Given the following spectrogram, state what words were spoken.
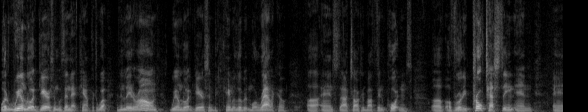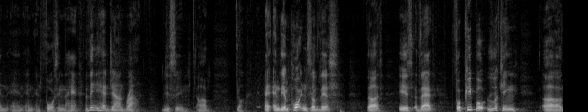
well, William Lloyd Garrison was in that camp as well. And then later on, William Lloyd Garrison became a little bit more radical uh, and started talking about the importance of, of really protesting and, and, and, and, and forcing the hand. And then you had John Brown, you see. Uh, uh, and, and the importance of this uh, is that for people looking uh,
